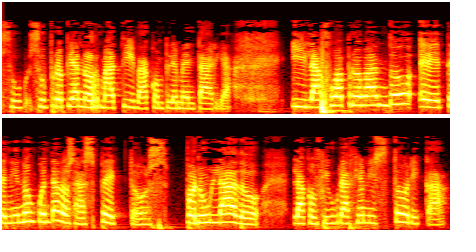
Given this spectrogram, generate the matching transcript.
su, propia normativa complementaria. Y la fue aprobando eh, teniendo en cuenta dos aspectos. Por un lado, la configuración histórica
